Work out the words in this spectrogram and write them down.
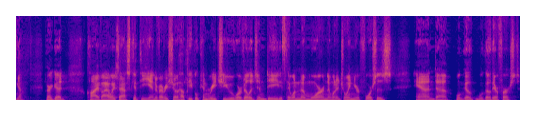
Yeah, very good. Clive, I always ask at the end of every show how people can reach you or Village MD if they want to know more and they want to join your forces. And uh, we'll go we'll go there first.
